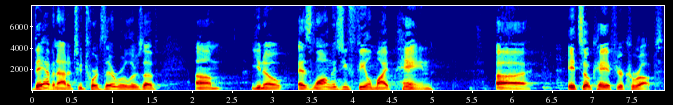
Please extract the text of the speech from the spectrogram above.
they have an attitude towards their rulers of, um, you know, as long as you feel my pain, uh, it's okay if you're corrupt.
